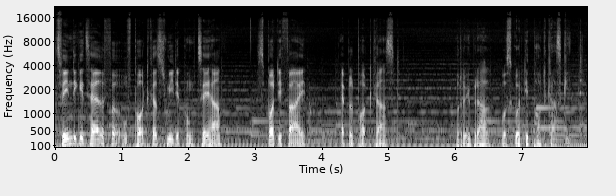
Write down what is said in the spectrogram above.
Zu finden gibt es helfen auf podcastschmiede.ch, Spotify, Apple Podcast oder überall, wo es gute Podcasts gibt.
